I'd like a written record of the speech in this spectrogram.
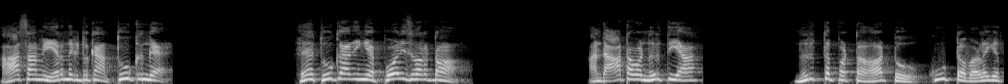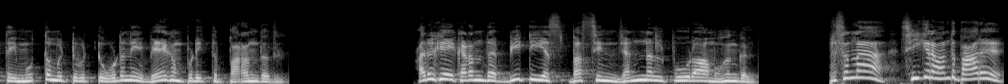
ஆசாமி இறந்துகிட்டு இருக்கான் தூக்குங்க. ஏ தூக்காதீங்க போலீஸ் வரட்டும். அந்த ஆட்டோவை நிறுத்தியா? நிறுத்தப்பட்ட ஆட்டோ கூட்ட வளையத்தை முத்தமிட்டு விட்டு உடனே வேகம் பிடித்து பறந்தது. அருகே கடந்த பிடிஎஸ் பஸ்ஸின் ஜன்னல் பூரா முகங்கள். பிரசன்னா சீக்கிரம் வந்து பாரு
